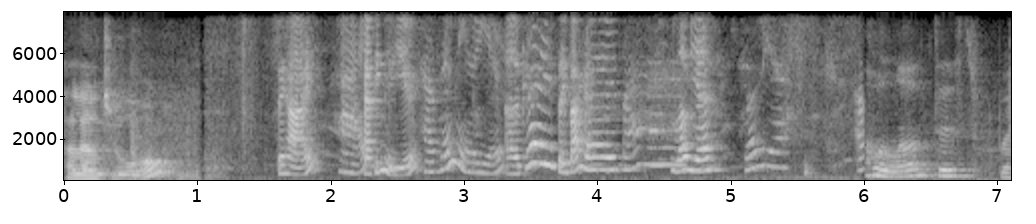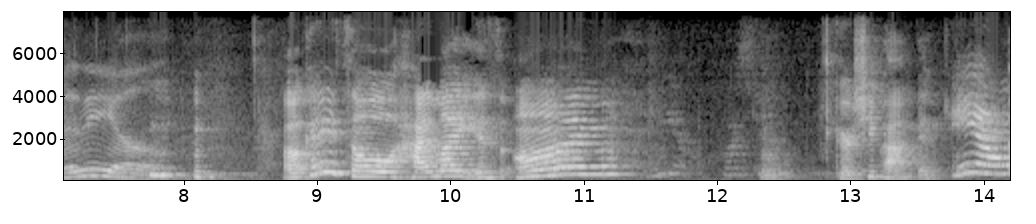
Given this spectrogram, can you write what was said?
Hello, Jewel. Love this video. okay, so highlight is on. Girl, she popping. Yeah.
